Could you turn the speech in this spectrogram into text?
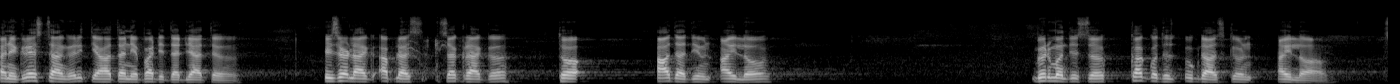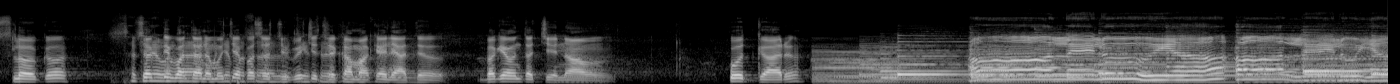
आनी ग्रेस्तांक रित्या हातांनी पाटी धरल्यात इस्रायलाक आपल्या सक्राक तो आदार दिवन आयलो गुरमतीस काकोत उगडास करून आयलो श्लोक शक्तिवंतान म्हजे पासत विचित्र कामां केल्यात भगवंताचे नांव उद्गार Alleluia, Alleluia,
